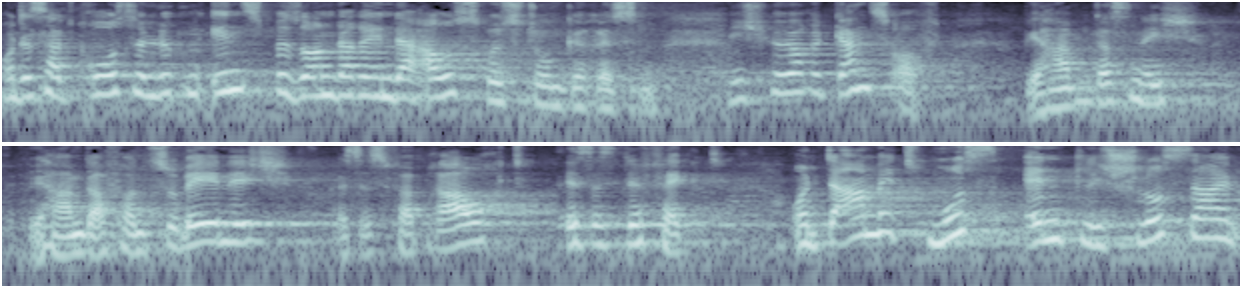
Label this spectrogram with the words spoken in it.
und es hat große Lücken, insbesondere in der Ausrüstung, gerissen. Ich höre ganz oft, wir haben das nicht, wir haben davon zu wenig, es ist verbraucht, es ist defekt. Und damit muss endlich Schluss sein.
